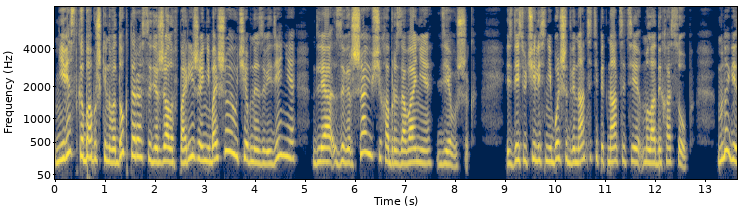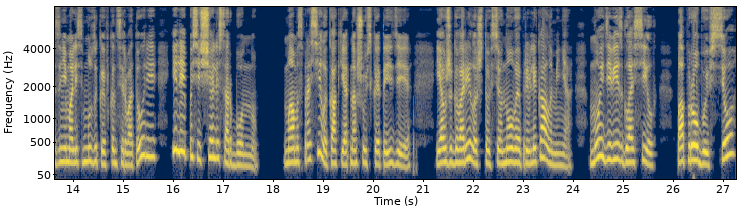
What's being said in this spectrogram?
Невестка бабушкиного доктора содержала в Париже небольшое учебное заведение для завершающих образование девушек. Здесь учились не больше 12-15 молодых особ. Многие занимались музыкой в консерватории или посещали Сорбонну. Мама спросила, как я отношусь к этой идее. Я уже говорила, что все новое привлекало меня. Мой девиз гласил Попробуй все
